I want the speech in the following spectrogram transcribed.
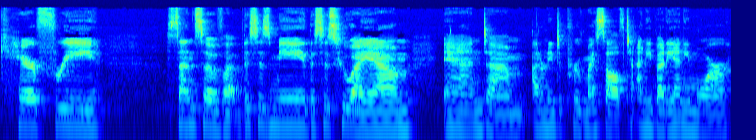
carefree sense of uh, this is me, this is who I am, and um, I don't need to prove myself to anybody anymore.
